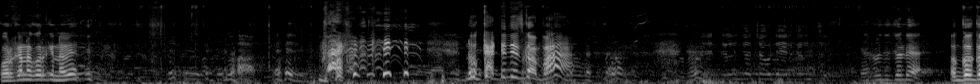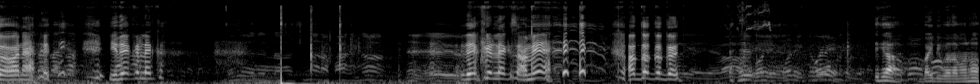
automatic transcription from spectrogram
కొరకన్న కొరికి నవ్వే నువ్వు కట్టి తీసుకోపా నేను రుచి చూడే ఒక్కొక్క ఇది ఎక్కడ లెక్క ఇది ఎక్కడ లెక్క సామే ఒక్కొక్క ఇక బయటికి పోదాం మనం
